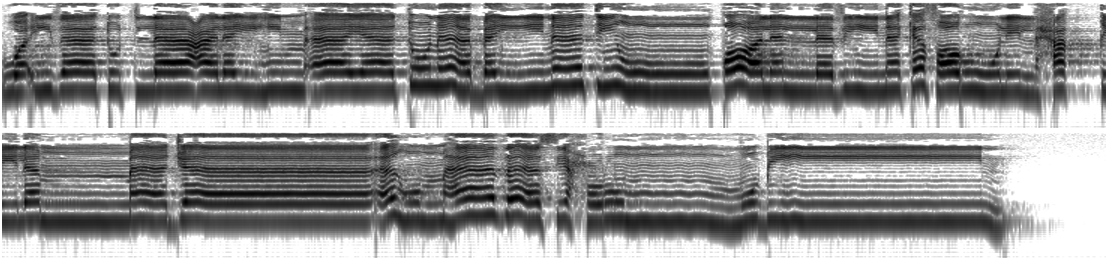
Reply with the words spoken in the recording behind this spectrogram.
واذا تتلى عليهم اياتنا بينات قال الذين كفروا للحق لما جاءهم هذا سحر مبين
